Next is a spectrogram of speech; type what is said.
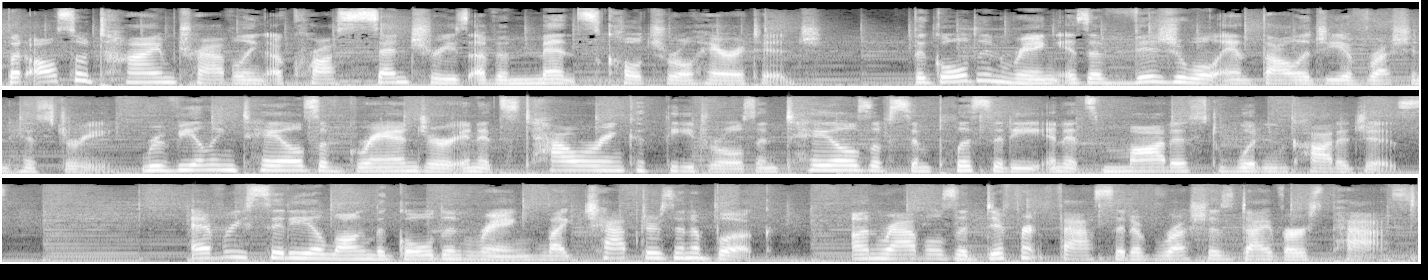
but also time traveling across centuries of immense cultural heritage. The Golden Ring is a visual anthology of Russian history, revealing tales of grandeur in its towering cathedrals and tales of simplicity in its modest wooden cottages. Every city along the Golden Ring, like chapters in a book, unravels a different facet of Russia's diverse past.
